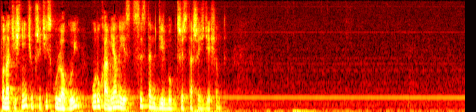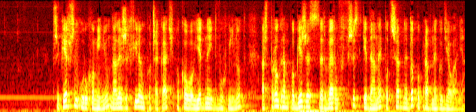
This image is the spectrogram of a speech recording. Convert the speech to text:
Po naciśnięciu przycisku Loguj uruchamiany jest system Dealbook 360. Przy pierwszym uruchomieniu należy chwilę poczekać, około 1-2 minut, aż program pobierze z serwerów wszystkie dane potrzebne do poprawnego działania.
